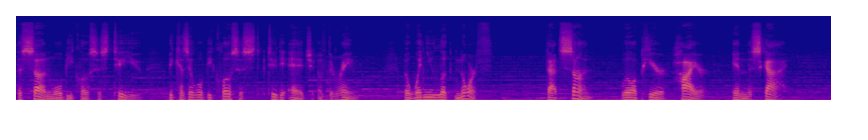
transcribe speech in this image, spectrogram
the sun will be closest to you because it will be closest to the edge of the ring. But when you look north, that sun will appear higher in the sky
